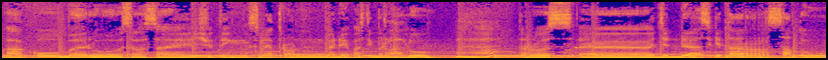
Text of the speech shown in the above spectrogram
aku baru selesai syuting sinetron Badai Pasti Berlalu. Terus eh, jeda sekitar satu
